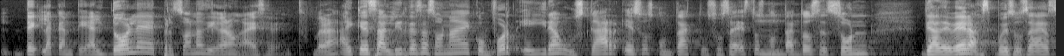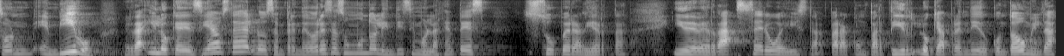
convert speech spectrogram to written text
de la cantidad, el doble de personas llegaron a ese evento, ¿verdad? Hay que salir de esa zona de confort e ir a buscar esos contactos, o sea, estos contactos son de a de veras, pues, o sea, son en vivo, ¿verdad? Y lo que decía usted, los emprendedores es un mundo lindísimo, la gente es súper abierta y de verdad cero egoísta para compartir lo que ha aprendido con toda humildad,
